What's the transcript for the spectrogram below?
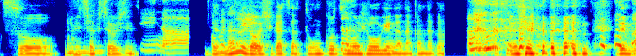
そう、めちゃくちゃ美味しいんです。ーいいなじゃあ何が美味しいかって言ったら、豚骨の表現がなかなか。でも、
